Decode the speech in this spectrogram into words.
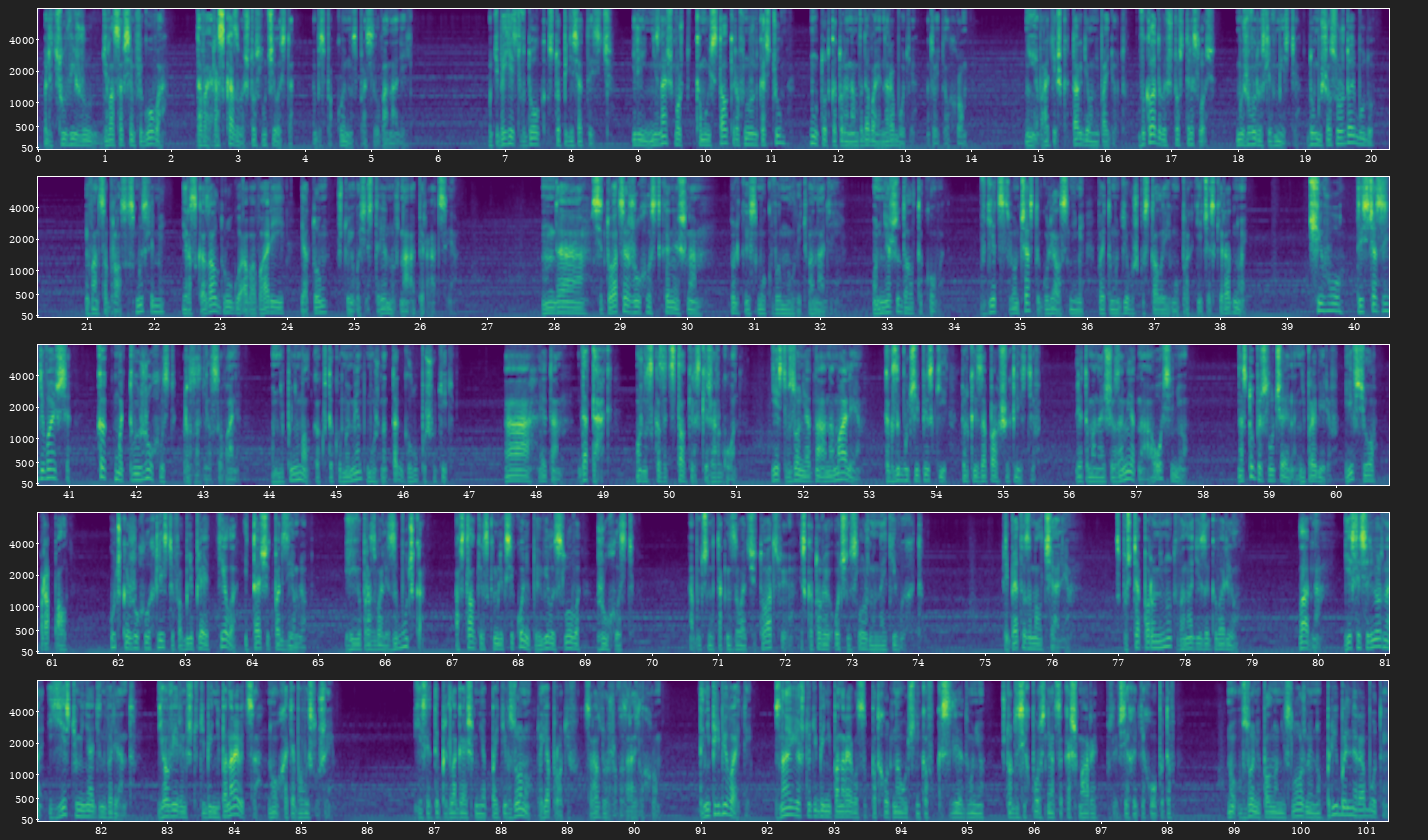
«По лицу вижу, дела совсем фигово. Давай, рассказывай, что случилось-то?» — обеспокоенно спросил Ванадий. «У тебя есть в долг 150 тысяч. Или не знаешь, может, кому из сталкеров нужен костюм?» «Ну, тот, который нам выдавали на работе», — ответил Хром. «Не, братишка, так дело не пойдет. Выкладывай, что стряслось. Мы же выросли вместе. Думаешь, осуждать буду?» Иван собрался с мыслями и рассказал другу об аварии и о том, что его сестре нужна операция. «Да, ситуация жухлость, конечно», — только и смог вымолвить Ванадий. Он не ожидал такого. В детстве он часто гулял с ними, поэтому девушка стала ему практически родной. «Чего? Ты сейчас задеваешься? «Как, мать твою, жухлость!» — разозлился Ваня. Он не понимал, как в такой момент можно так глупо шутить. «А, это... Да так, можно сказать, сталкерский жаргон. Есть в зоне одна аномалия. как зыбучие пески, только из запахших листьев. Летом она еще заметна, а осенью... Наступишь случайно, не проверив, и все, пропал. Кучка жухлых листьев облепляет тело и тащит под землю. Ее прозвали «зыбучка», а в сталкерском лексиконе появилось слово «жухлость». Обычно так называют ситуацию, из которой очень сложно найти выход. Ребята замолчали. Спустя пару минут Ванадий заговорил. «Ладно, если серьезно, есть у меня один вариант. Я уверен, что тебе не понравится, но хотя бы выслушай». «Если ты предлагаешь мне пойти в зону, то я против», — сразу же возразил Хром. «Да не перебивай ты. Знаю я, что тебе не понравился подход научников к исследованию, что до сих пор снятся кошмары после всех этих опытов. Ну, в зоне полно несложной, но прибыльной работы.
